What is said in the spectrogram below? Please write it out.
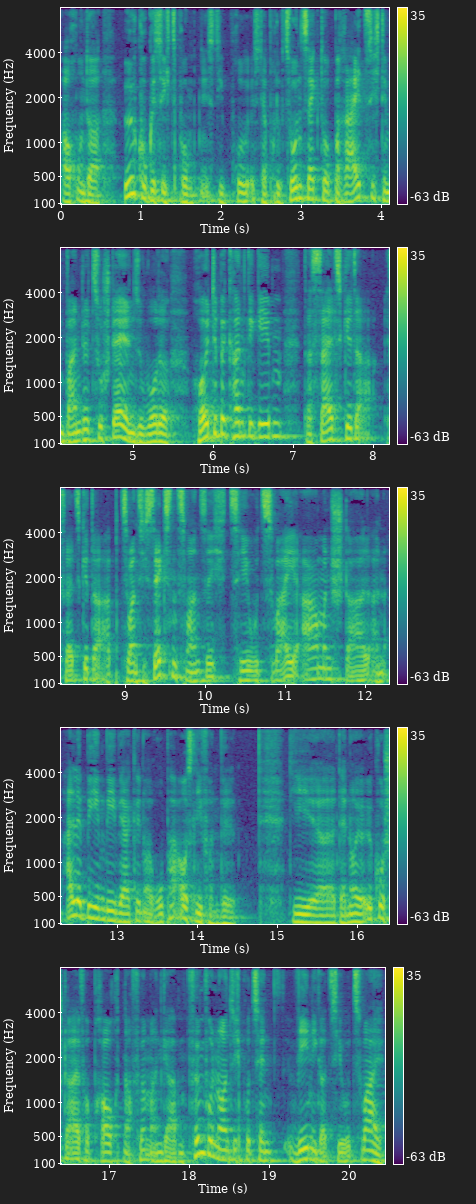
Auch unter Ökogesichtspunkten ist, die, ist der Produktionssektor bereit, sich dem Wandel zu stellen. So wurde heute bekannt gegeben, dass Salzgitter, Salzgitter ab 2026 CO2-armen Stahl an alle BMW-Werke in Europa ausliefern will. Die, äh, der neue Ökostahl verbraucht nach Firmenangaben 95 Prozent weniger CO2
